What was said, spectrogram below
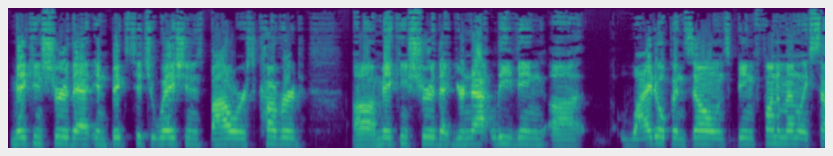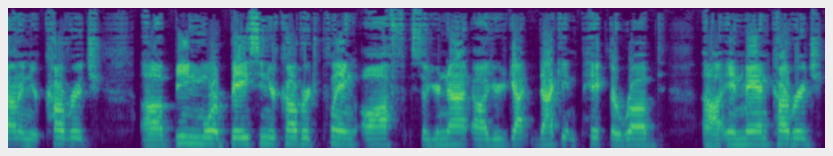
making sure that in big situations, Bowers' covered, uh, making sure that you're not leaving uh, wide open zones, being fundamentally sound in your coverage. Uh, being more base in your coverage, playing off, so you're not uh, you're got, not getting picked or rubbed uh, in man coverage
